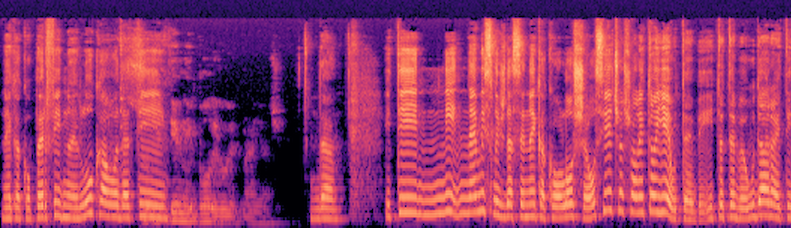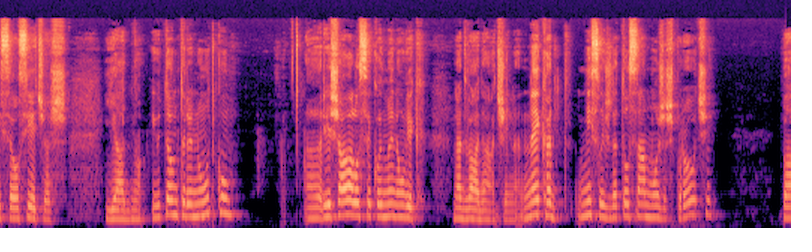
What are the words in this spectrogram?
nekako perfidno i lukavo da ti... Subjektivni bol je uvijek najjači. Da. I ti ni, ne misliš da se nekako loše osjećaš, ali to je u tebi. I to tebe udara i ti se osjećaš jadno. I u tom trenutku a, rješavalo se kod mene uvijek na dva načina. Nekad misliš da to sam možeš proći, pa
